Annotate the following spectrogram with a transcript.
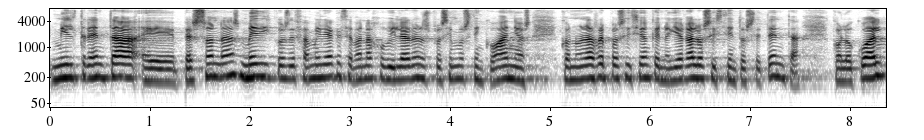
1.030 personas, médicos de familia, que se van a jubilar en los próximos cinco años, con una reposición que no llega a los 670, con lo cual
